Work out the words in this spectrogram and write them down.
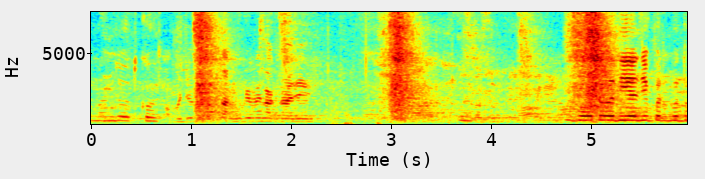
ਮਨਜੋਤ ਕੌਰ। ਬਹੁਤ ਵਧੀਆ ਜੀ ਪ੍ਰਬੁੱਧ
